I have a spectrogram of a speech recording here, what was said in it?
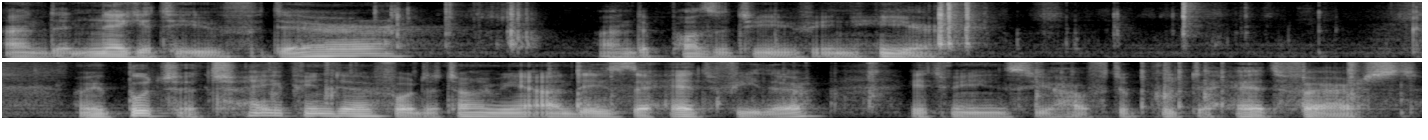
and the negative there and the positive in here. We put a tape in there for the timing and this is the head feeder. It means you have to put the head first.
